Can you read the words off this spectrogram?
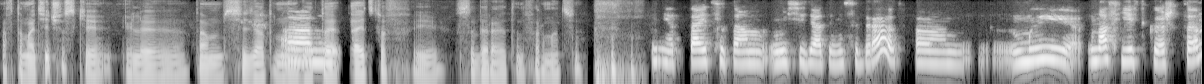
автоматически или там сидят много тай- тайцев и собирают информацию? Нет, тайцы там не сидят и не собирают. Мы, у нас есть кэш цен,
